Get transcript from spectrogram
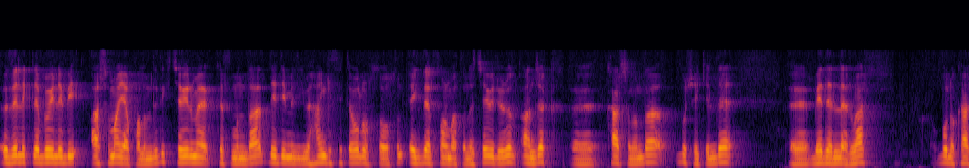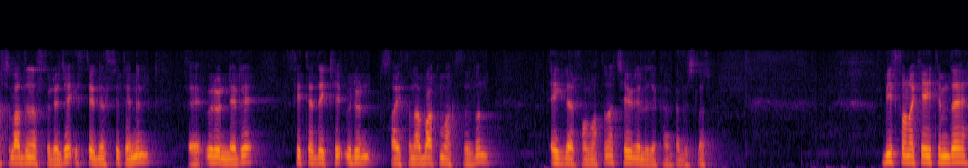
özellikle böyle bir aşama yapalım dedik. Çevirme kısmında dediğimiz gibi hangi site olursa olsun Excel formatına çeviriyoruz. Ancak e, karşılığında bu şekilde e, bedeller var. Bunu karşıladığınız sürece istediğiniz sitenin e, ürünleri sitedeki ürün sayısına bakmaksızın Excel formatına çevrilecek arkadaşlar. Bir sonraki eğitimde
